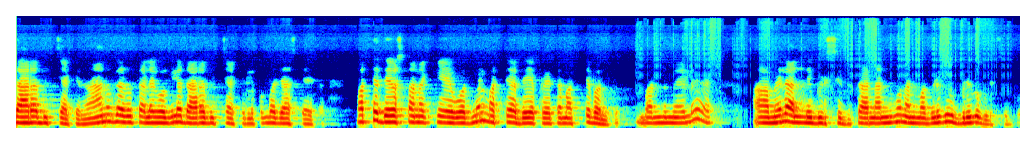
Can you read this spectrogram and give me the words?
ದಾರ ಬಿಚ್ಚಿ ಹಾಕಿದ್ರು. ನನಗೆ ಅದು ತಲೆಗೆ ಹೋಗಿಲ್ಲ ದಾರ ಬಿಚ್ಚಿ ಹಾಕಿರಲಿಲ್ಲ ತುಂಬ ಜಾಸ್ತಿ ಆಯ್ತು. ಮತ್ತೆ ದೇವಸ್ಥಾನಕ್ಕೆ ಹೋದ್ಮೇಲೆ ಮತ್ತೆ ಅದೇ ಪ್ರಯತ್ನ ಮತ್ತೆ ಬಂತು. ಬಂದ ಮೇಲೆ ಆಮೇಲೆ ಅಲ್ಲಿ ಬಿಡಿಸಿದ್ದು ನನಗೂ ನನ್ನ ಮಗಳಿಗೂ ಇಬ್ಬರಿಗೂ ಬಿಡಿಸಿದ್ದು.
